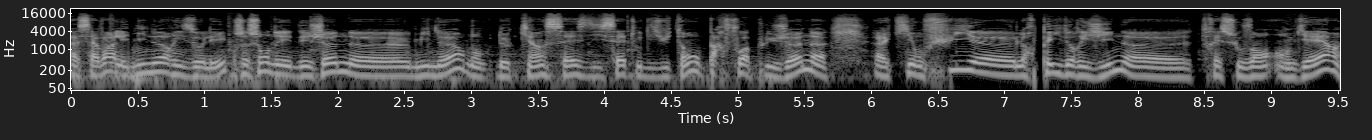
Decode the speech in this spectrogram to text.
à savoir les mineurs isolés. Ce sont des, jeunes euh, mineurs, donc de 15, 16, 17 ou 18 ans, ou parfois plus jeunes, euh, qui ont fui euh, leur pays d'origine, très souvent en guerre,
